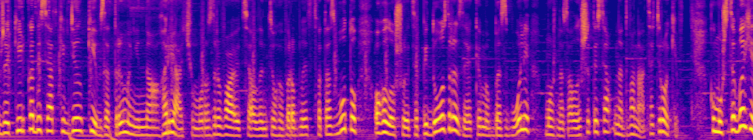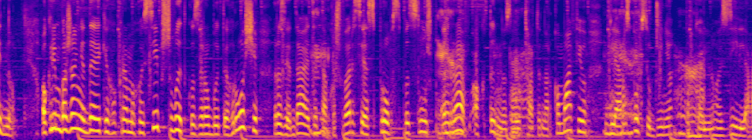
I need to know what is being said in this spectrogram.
вже кілька десятків ділків затримані на гарячому розриваються ланцюги виробництва та збуту, оголошуються підозри, за якими без волі можна залишитися на 12 років. Кому ж це вигідно? Окрім бажання деяких окремих осіб швидко заробити гроші, розглядається також версія спроб спецслужб РФ активно залучати наркомафію для розповсюдження пекельного зілля.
